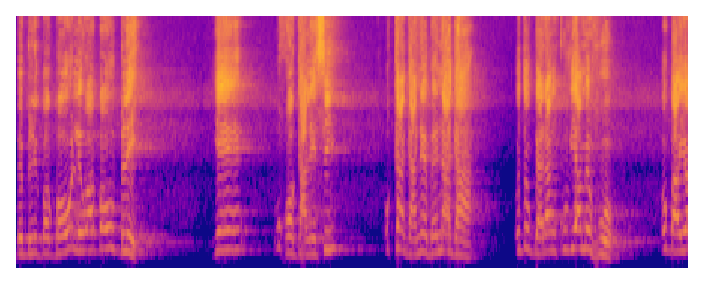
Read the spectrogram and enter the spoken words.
beble gbɔgbɔwo le woagbɔ woble ye woxɔ ga le si woka ga nɛ be na ga. Wodo gbe ɖa ŋkuvia meʋu o wogba yɔ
